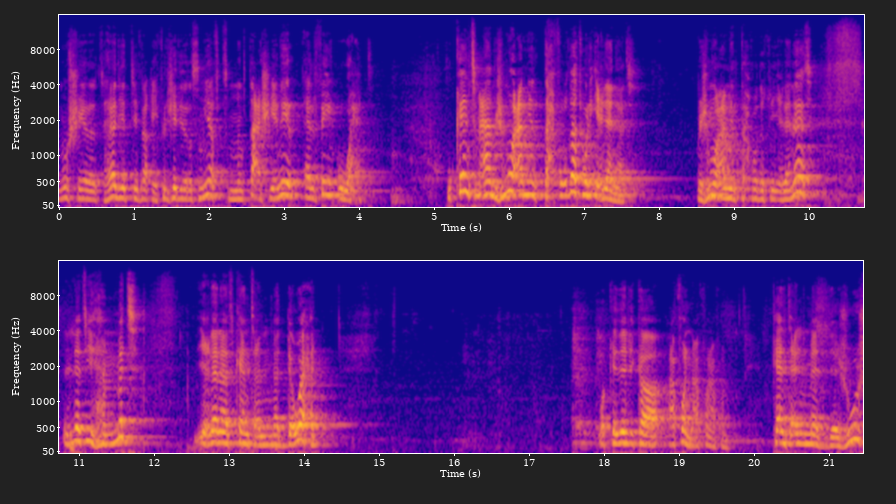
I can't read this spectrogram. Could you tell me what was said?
نشرت هذه الاتفاقية في الجريده الرسمية في 18 يناير 2001 وكانت معها مجموعة من التحفظات والإعلانات. مجموعة من التحفظات والإعلانات التي همت الاعلانات كانت على المادة واحد. وكذلك عفوا عفوا عفوا كانت على المادة جوج.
